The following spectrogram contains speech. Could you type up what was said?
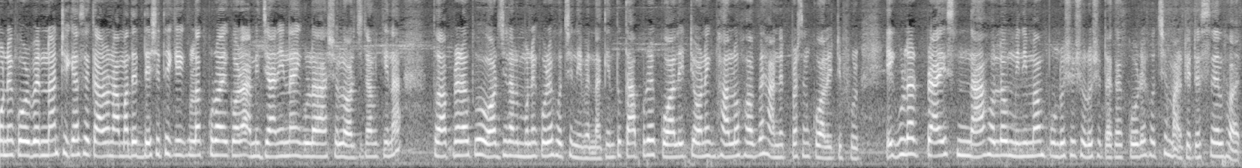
মনে করবেন না, ঠিক আছে? কারণ আমাদের দেশে থেকে এগুলো ক্রয় করা, আমি জানি না এগুলো আসলে অরিজিনাল কিনা। তো আপনারা কেউ অরিজিনাল মনে করে হচ্ছে নেবেন না। কিন্তু কাপড়ের কোয়ালিটি অনেক ভালো হবে হান্ড্রেড পার্সেন্ট কোয়ালিটিফুল এগুলার প্রাইস না হলেও মিনিমাম পনেরোশো, ষোলোশো টাকা করে হচ্ছে মার্কেটে সেল হয়।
